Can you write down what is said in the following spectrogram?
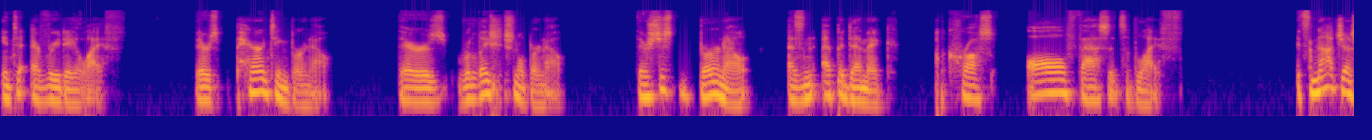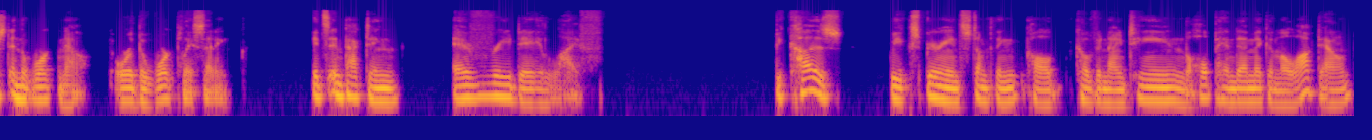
into everyday life. There's parenting burnout, there's relational burnout, there's just burnout as an epidemic across all facets of life. It's not just in the work now or the workplace setting, it's impacting everyday life. Because we experienced something called COVID 19, the whole pandemic and the lockdown,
